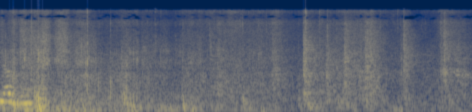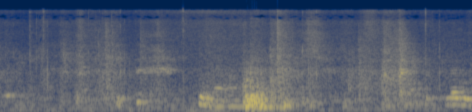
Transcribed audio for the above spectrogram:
Là, les amis,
